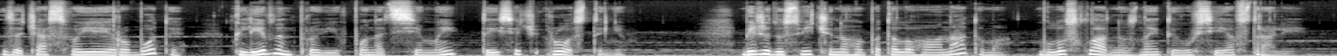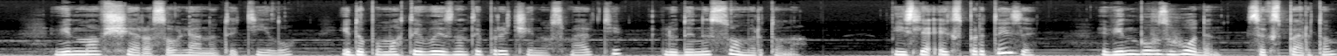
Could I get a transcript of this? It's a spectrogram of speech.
За час своєї роботи Клівленд провів понад 7 тисяч розтинів. Більш досвідченого патологоанатома було складно знайти у всій Австралії. Він мав ще раз оглянути тіло і допомогти визнати причину смерті людини Сомертона. Після експертизи він був згоден з експертом,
